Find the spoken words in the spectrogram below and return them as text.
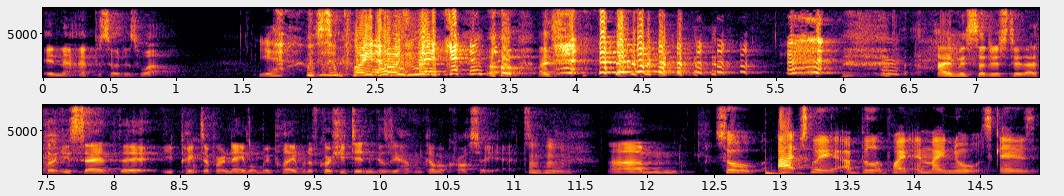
in that episode as well. yeah, was the point I was making. Oh, I, I misunderstood. I thought you said that you picked up her name when we played, but of course you didn't because we haven't come across her yet. Um, So actually, a bullet point in my notes is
